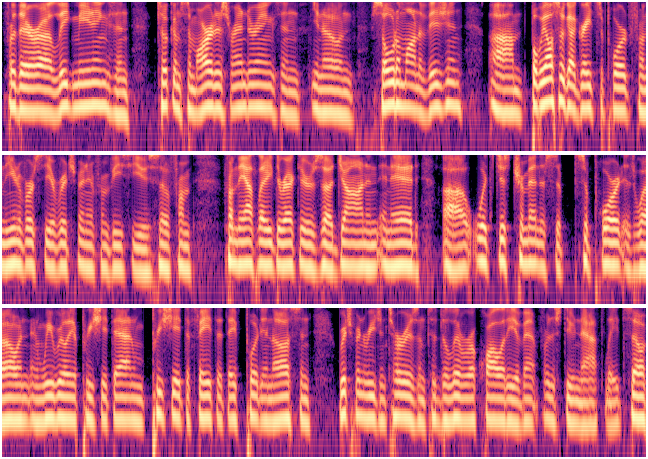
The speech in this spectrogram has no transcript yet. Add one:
for their uh, league meetings and took them some artist renderings and you know and sold them on a vision. Um, but we also got great support from the University of Richmond and from VCU. So from from the athletic directors, uh, John and, and Ed, uh, with just tremendous su- support as well. And, and we really appreciate that and appreciate the faith that they've put in us and Richmond Region Tourism to deliver a quality event for the student athletes. So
